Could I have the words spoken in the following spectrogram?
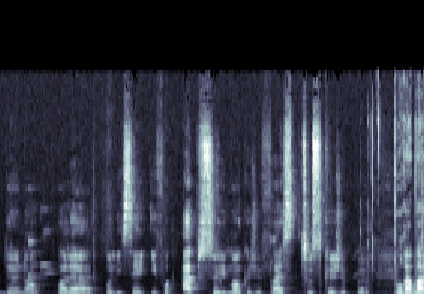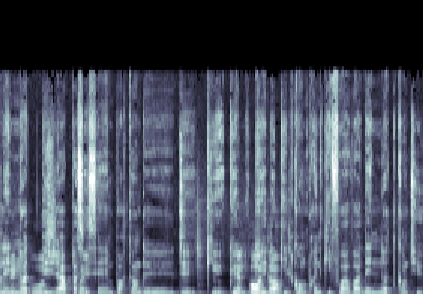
d'un an pour aller au lycée. Il faut absolument que je fasse tout ce que je peux. Pour avoir les notes bourse. déjà, parce que c'est important de, de, qu'ils comprennent qu'il faut avoir des notes quand tu,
